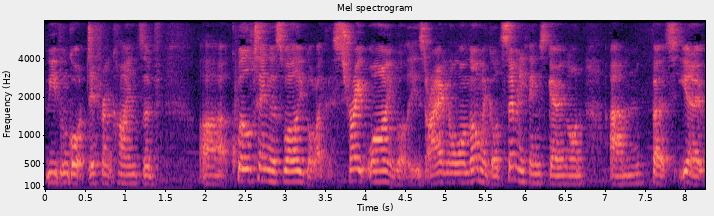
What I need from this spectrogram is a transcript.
We even got different kinds of uh, quilting as well. You've got like the straight one, you've got these diagonal ones. Oh my god, so many things going on. Um, but you know,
